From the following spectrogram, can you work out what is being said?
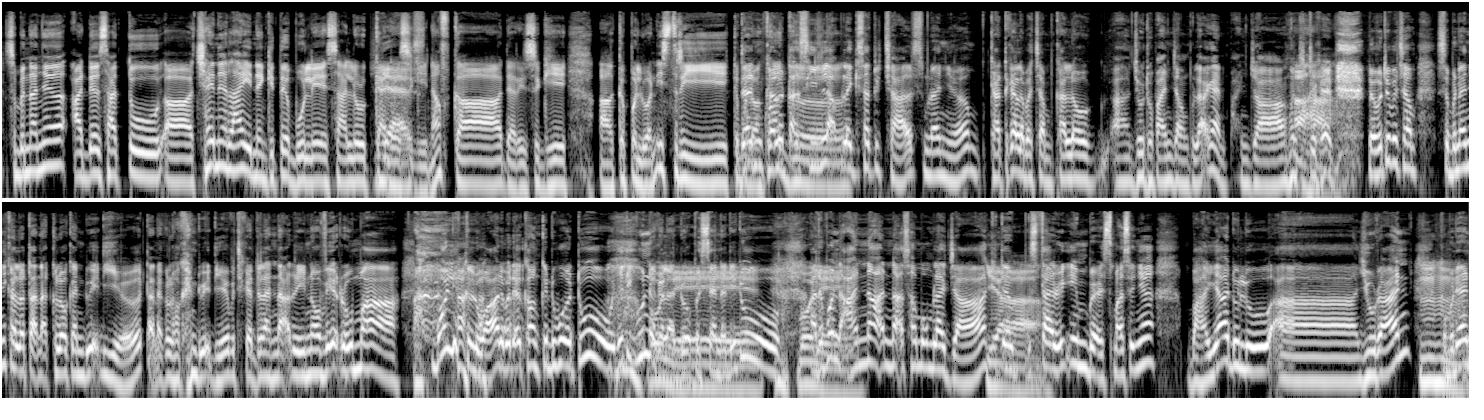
Sebenarnya Ada satu uh, Channel lain yang kita boleh Salurkan Dari Yes. segi nafkah Dari segi uh, Keperluan isteri Dan Keperluan kalau tak keluarga. silap lagi satu Charles sebenarnya katakanlah macam kalau uh, jodoh panjang pula kan panjang Aha. kan lepas tu macam sebenarnya kalau tak nak keluarkan duit dia tak nak keluarkan duit dia macam adalah nak renovate rumah boleh keluar daripada akaun kedua tu jadi gunakanlah Boleh. 2% tadi tu Boleh. adapun anak nak sambung belajar kita Ya. start reimburse maksudnya bayar dulu uh, yuran Mhm. kemudian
